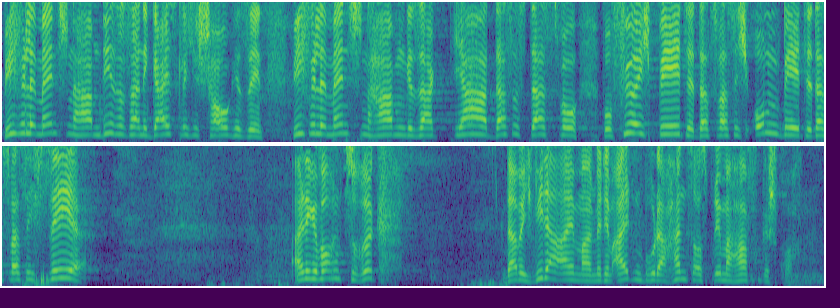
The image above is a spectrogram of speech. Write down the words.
Wie viele Menschen haben dieses eine geistliche Schau gesehen? Wie viele Menschen haben gesagt, ja, das ist das, wo, wofür ich bete, das, was ich umbete, das, was ich sehe? Einige Wochen zurück, da habe ich wieder einmal mit dem alten Bruder Hans aus Bremerhaven gesprochen.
